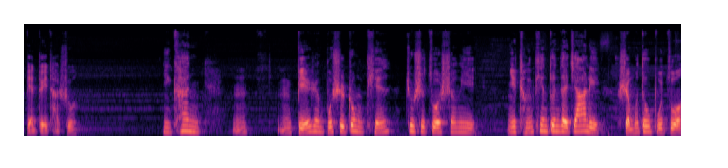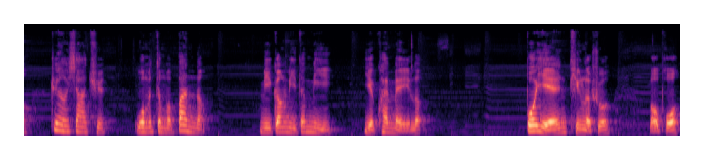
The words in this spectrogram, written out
便对他说：“你看，嗯嗯，别人不是种田就是做生意，你成天蹲在家里什么都不做，这样下去，我们怎么办呢？米缸里的米也快没了。”波言听了说：“老婆，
